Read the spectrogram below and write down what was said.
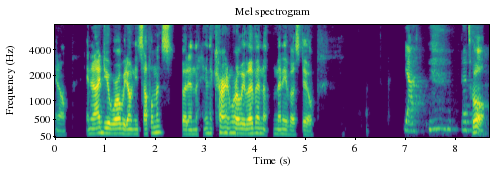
you know in an ideal world we don't need supplements but in the, in the current world we live in many of us do yeah that's cool great.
